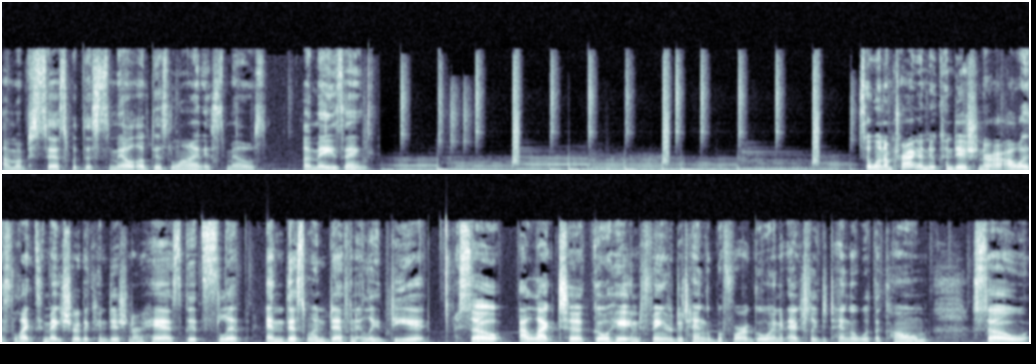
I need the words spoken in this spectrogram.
I'm obsessed with the smell of this line. It smells amazing. So when I'm trying a new conditioner, I always like to make sure the conditioner has good slip. And this one definitely did. So I like to go ahead and finger detangle before I go in and actually detangle with a comb. So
